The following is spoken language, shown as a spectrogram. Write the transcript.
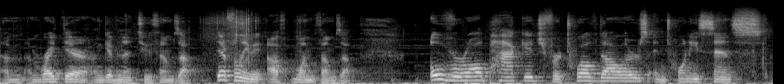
I'm, I'm right there. I'm giving it two thumbs up. Definitely one thumbs up. Overall package for $12.20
